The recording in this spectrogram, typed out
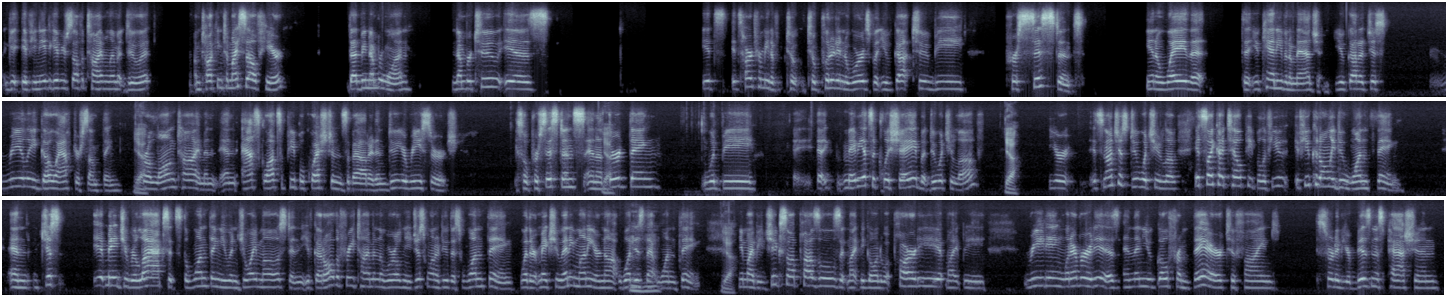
If you need to give yourself a time limit, do it. I'm talking to myself here. That'd be number one. Number two is it's it's hard for me to to to put it into words, but you've got to be persistent in a way that that you can't even imagine. You've got to just really go after something Yeah. for a long time and and ask lots of people questions about it and do your research. So persistence and a Yeah. third thing would be eh, eh, maybe it's a cliche but do what you love. Yeah. You're it's not just do what you love. It's like I tell people if you if you could only do one thing and just it made you relax it's the one thing you enjoy most and you've got all the free time in the world and you just want to do this one thing whether it makes you any money or not What is that mm-hmm. one thing Yeah. it might be jigsaw puzzles it might be going to a party it might be reading whatever it is and then you go from there to find sort of your business passion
